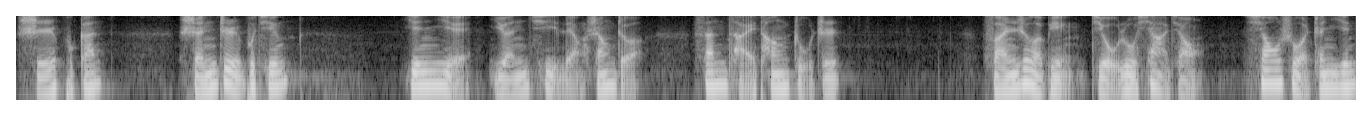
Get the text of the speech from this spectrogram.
食不甘，神志不清，阴液元气两伤者，三才汤主之。凡热病久入下焦。消烁真阴，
